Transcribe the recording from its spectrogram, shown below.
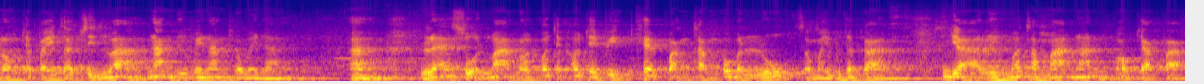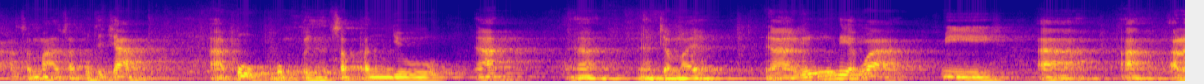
เราจะไปตัดสินว่านั่งหรือไม่นั่งก็ไม่ได้ และส่วนมากเราก็จะเข้าใจผิดแค่ฟังธรรมก็บรรลุสมัยพุทธกาลอย่าลืมว่าธรรมะนั้นออกจากปากพระสัมมาสัมพุทธเจ้าผู้คงเป็นสัพพัญญูนะจำไว้อ่าหรือเรียกว่ามีอ่าอ่าอะไร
